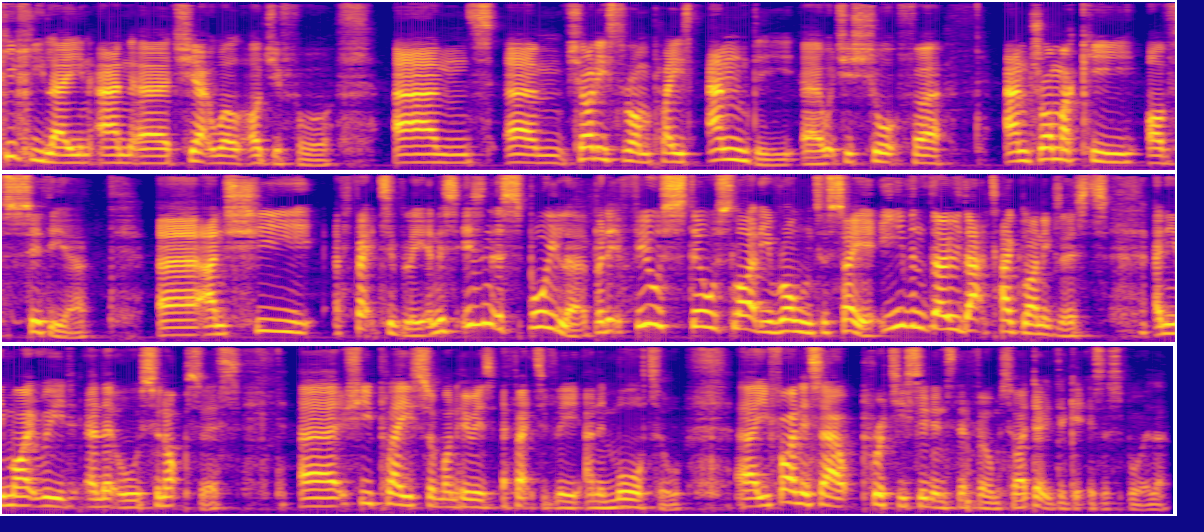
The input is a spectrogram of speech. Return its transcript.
KiKi Layne, and uh, Chiwetel. And um, Charlize plays Andy, uh, which is short for Andromache of Scythia. Uh, and she effectively, and this isn't a spoiler, but it feels still slightly wrong to say it, even though that tagline exists, and you might read a little synopsis. Uh, she plays someone who is effectively an immortal. Uh, you find this out pretty soon into the film, so I don't think it is a spoiler.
